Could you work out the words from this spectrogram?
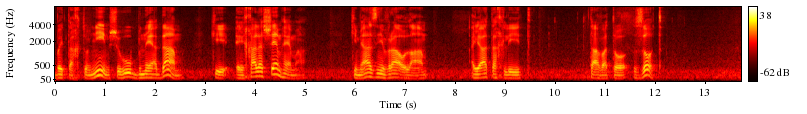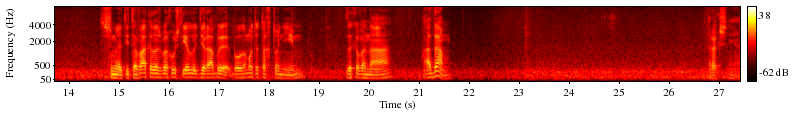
בתחתונים שהוא בני אדם, כי היכל השם המה, כי מאז נברא העולם היה תכלית תאוותו זאת. זאת אומרת, התאווה הקדוש ברוך הוא שתהיה לו דירה בעולמות התחתונים, זה כוונה האדם. רק שנייה.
